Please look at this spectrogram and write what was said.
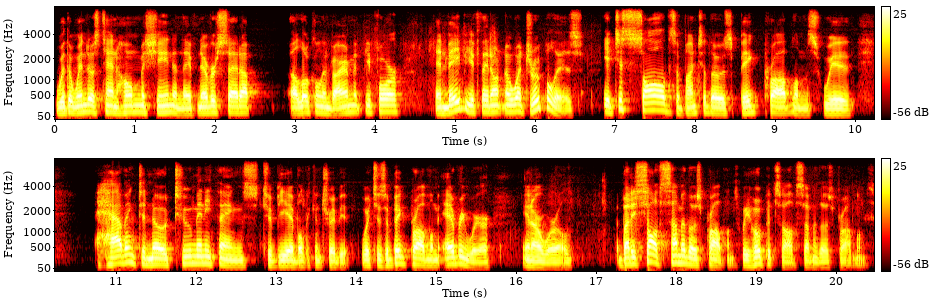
with a Windows 10 home machine and they've never set up a local environment before, and maybe if they don't know what Drupal is, it just solves a bunch of those big problems with having to know too many things to be able to contribute, which is a big problem everywhere in our world but it solves some of those problems. We hope it solves some of those problems.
